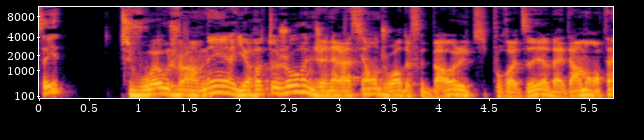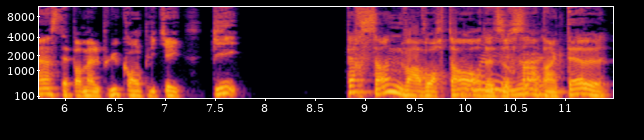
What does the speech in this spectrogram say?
tu vois où je veux en venir, il y aura toujours une génération de joueurs de football qui pourra dire ben dans mon temps, c'était pas mal plus compliqué. Puis personne va avoir tort de dire ça en tant que tel.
